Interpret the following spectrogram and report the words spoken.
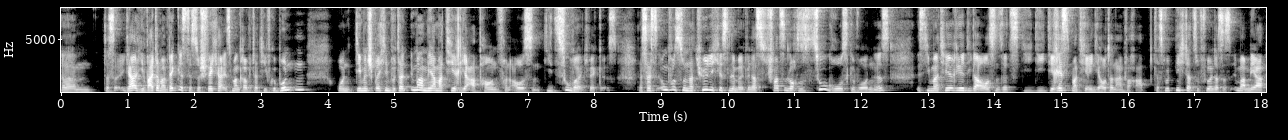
ähm, das, ja, je weiter man weg ist, desto schwächer ist man gravitativ gebunden und dementsprechend wird dann immer mehr Materie abhauen von außen, die zu weit weg ist. Das heißt, irgendwo ist so ein natürliches Limit. Wenn das schwarze Loch zu groß geworden ist, ist die Materie, die da außen sitzt, die, die, die Restmaterie, die haut dann einfach ab. Das wird nicht dazu führen, dass es immer mehr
